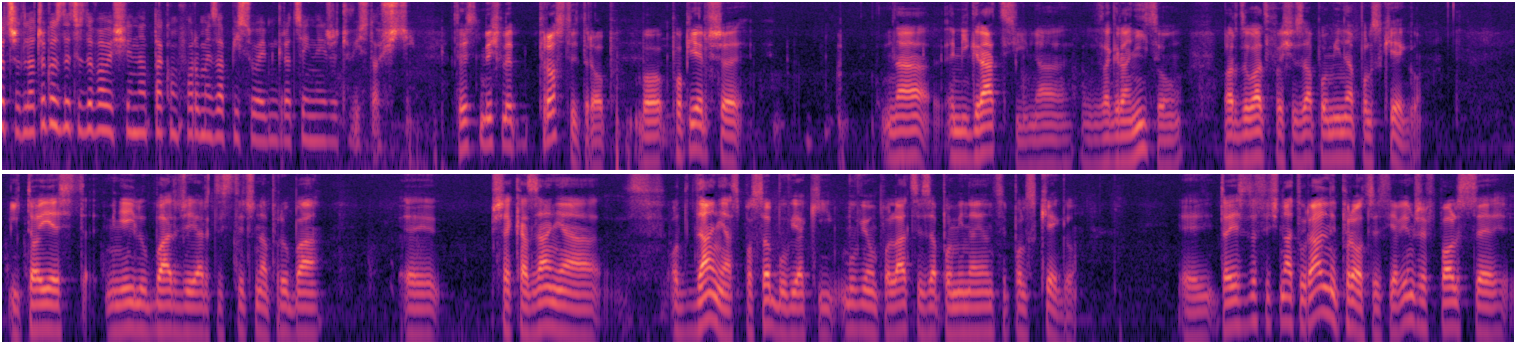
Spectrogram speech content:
Piotrze, dlaczego zdecydowałeś się na taką formę zapisu emigracyjnej rzeczywistości? To jest, myślę, prosty trop, bo po pierwsze, na emigracji, na, za granicą, bardzo łatwo się zapomina polskiego. I to jest mniej lub bardziej artystyczna próba y, przekazania, oddania sposobu, w jaki mówią Polacy zapominający polskiego. Y, to jest dosyć naturalny proces. Ja wiem, że w Polsce y,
